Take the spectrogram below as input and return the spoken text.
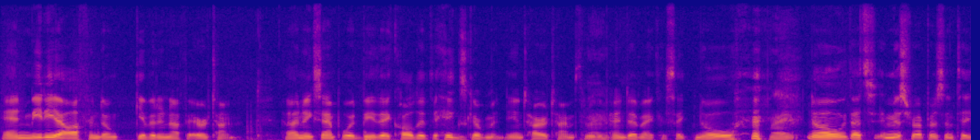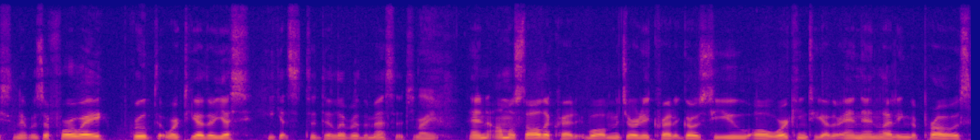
And media often don't give it enough airtime. An example would be they called it the Higgs government the entire time through the pandemic. It's like, no, Right. no, that's a misrepresentation. It was a four way group that worked together. Yes, he gets to deliver the message. Right. And almost all the credit, well, majority of credit goes to you all working together and then letting the pros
